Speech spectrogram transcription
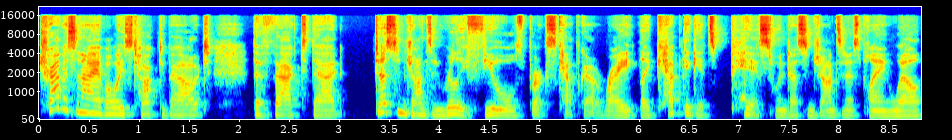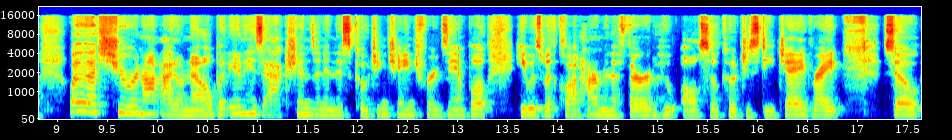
Travis and I have always talked about the fact that Dustin Johnson really fuels Brooks Koepka, right? Like Koepka gets pissed when Dustin Johnson is playing well. Whether that's true or not, I don't know. But in his actions and in this coaching change, for example, he was with Claude Harmon III, who also coaches DJ, right? So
